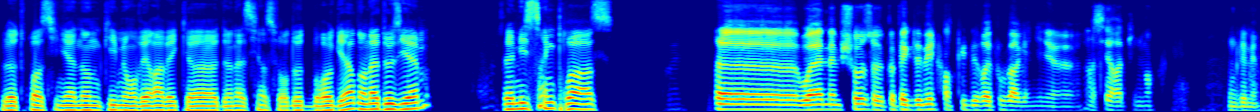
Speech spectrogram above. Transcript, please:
le 3 Signanon qui, mais on verra avec euh, Donatien sur d'autres brogueurs. Dans la deuxième, j'ai mis 5-3 As. Euh, ouais, même chose. Copec 2000, je pense qu'il devrait pouvoir gagner euh, assez rapidement. Donc, les miens.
